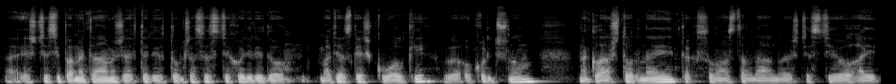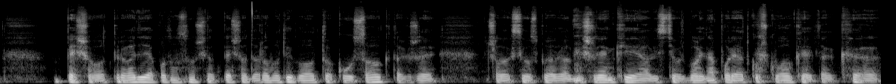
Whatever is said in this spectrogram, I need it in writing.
a ešte si pamätám, že vtedy v tom čase ste chodili do materskej škôlky v okoličnom, na kláštornej, tak som vás tam ráno ešte stihol aj pešo odprevadiť a potom som šiel pešo do roboty, bolo to kúsok, takže človek si usporiadal myšlienky a vy ste už boli na poriadku v škôlke, tak e,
